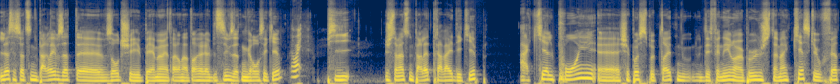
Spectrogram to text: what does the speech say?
là, c'est ça, tu nous parlais, vous êtes, euh, vous autres, chez PME Internotaire Abiti, vous êtes une grosse équipe. Ouais. Puis, justement, tu nous parlais de travail d'équipe. À quel point, euh, je sais pas si tu peux peut-être nous, nous définir un peu, justement, qu'est-ce que vous faites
